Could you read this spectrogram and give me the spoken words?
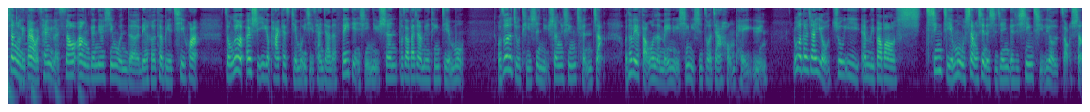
上个礼拜我参与了 SoundOn 跟 New 新闻的联合特别企划，总共有二十一个 Podcast 节目一起参加的非典型女生，不知道大家有没有听节目？我做的主题是女生新成长，我特别访问了美女心理师作家洪培云。如果大家有注意 Emily 抱抱新节目上线的时间，应该是星期六的早上。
